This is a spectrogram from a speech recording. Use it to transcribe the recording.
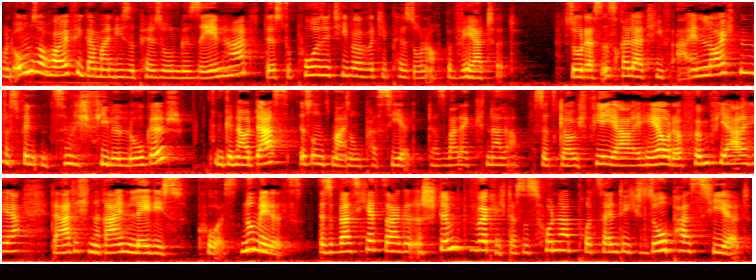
Und umso häufiger man diese Person gesehen hat, desto positiver wird die Person auch bewertet. So, das ist relativ einleuchtend, das finden ziemlich viele logisch. Und genau das ist uns mal passiert. Das war der Knaller. Das ist jetzt, glaube ich, vier Jahre her oder fünf Jahre her. Da hatte ich einen reinen Ladies-Kurs. Nur Mädels. Also was ich jetzt sage, es stimmt wirklich. Das ist hundertprozentig so passiert.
